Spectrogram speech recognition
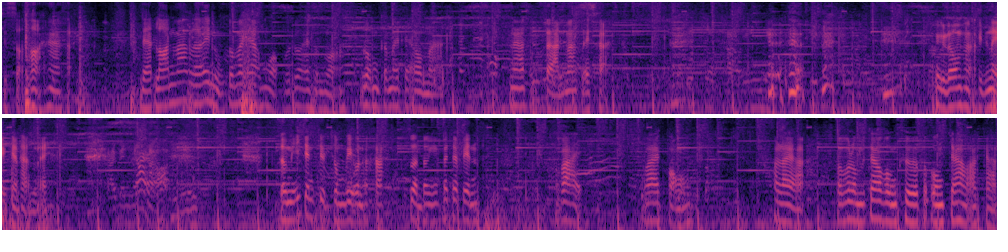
จุดสอทห้าค่ะแดดร้อนมากเลย หนูก็ไม่ได้เอาหมวกมาด้วยคุณหมอลมก็ไม่ได้เอามา น่าสงสารมากเลยค่ะตัวขาวนี่ถือลมทำไมคือลมหาเหนื่อยขนาดไหนกลยตรงนี้เป็นจุดชมวิวนะคะ ส่วนตรงนี้ก็จะเป็นไหว้ไหว้ของอะไรอะ พระบรมเจ้าวงศ์คือพระองค์เจ้าอากาศ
